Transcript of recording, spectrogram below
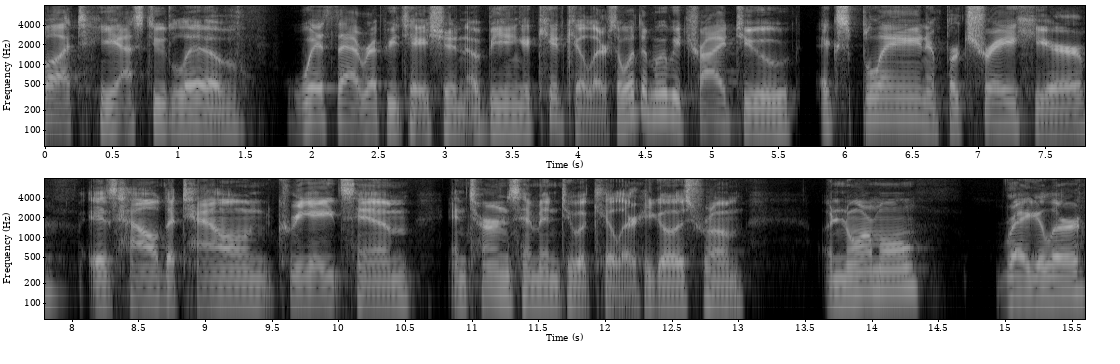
But he has to live with that reputation of being a kid killer. So, what the movie tried to explain and portray here is how the town creates him and turns him into a killer. He goes from a normal, regular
